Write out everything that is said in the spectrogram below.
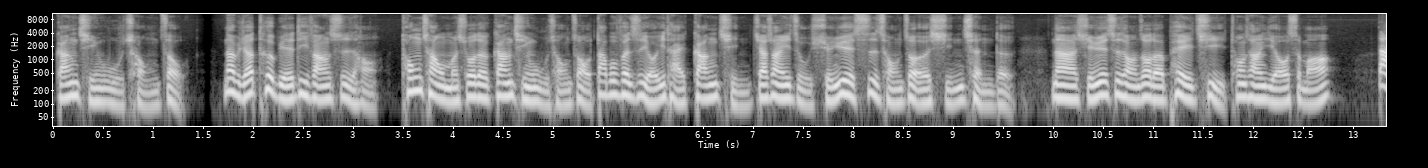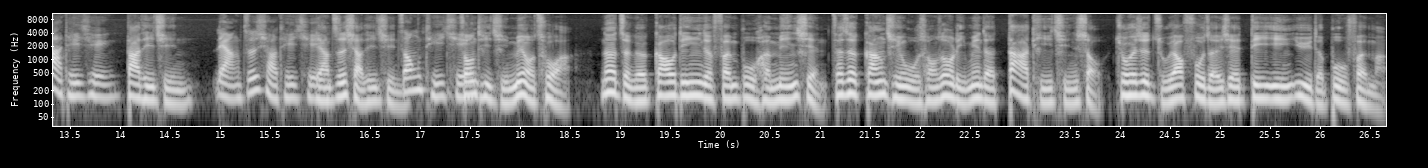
钢琴五重奏。那比较特别的地方是，哈，通常我们说的钢琴五重奏，大部分是由一台钢琴加上一组弦乐四重奏而形成的。那弦乐四重奏的配器通常有什么？大提琴，大提琴。两只小提琴，两只小提琴，中提琴，中提琴没有错啊。那整个高低音的分布很明显，在这钢琴五重奏里面的大提琴手就会是主要负责一些低音域的部分嘛。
